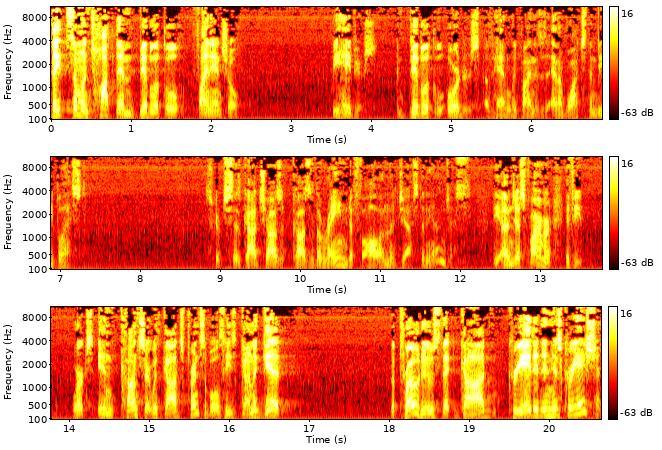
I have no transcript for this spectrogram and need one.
they, someone taught them biblical financial behaviors and biblical orders of handling finances, and I've watched them be blessed. Scripture says God causes the rain to fall on the just and the unjust. The unjust farmer, if he works in concert with God's principles, he's going to get the produce that God created in his creation.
